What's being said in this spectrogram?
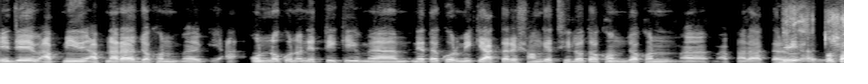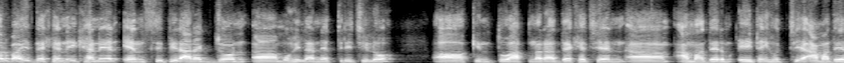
এই যে আপনি আপনারা যখন অন্য কোন নেত্রী কি নেতা কর্মী কি আক্তারের সঙ্গে ছিল তখন? যখন আপনারা আক্তার তুষার ভাই দেখেন এখানের এনসিপির আরেকজন মহিলা নেত্রী ছিল। কিন্তু আপনারা দেখেছেন আমাদের এইটাই হচ্ছে আমাদের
